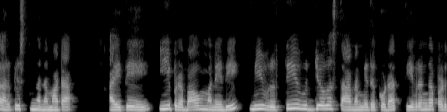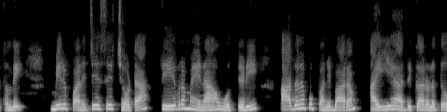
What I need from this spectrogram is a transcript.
కనిపిస్తుందన్నమాట. అయితే ఈ ప్రభావం అనేది మీ వృత్తి ఉద్యోగ స్థానం మీద కూడా తీవ్రంగా పడుతుంది. మీరు పనిచేసే చోట తీవ్రమైన ఒత్తిడి అదనపు పనిభారం అయ్యే అధికారులతో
